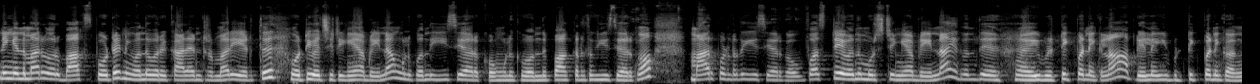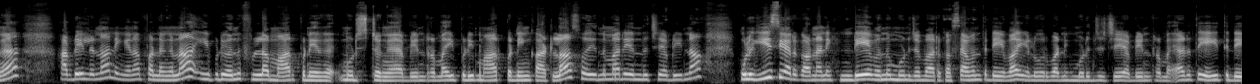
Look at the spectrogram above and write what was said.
நீங்கள் இந்த மாதிரி ஒரு பாக்ஸ் போட்டு நீங்கள் வந்து ஒரு கேலண்டர் மாதிரி எடுத்து ஒட்டி வச்சுட்டீங்க அப்படின்னா உங்களுக்கு வந்து ஈஸியாக இருக்கும். உங்களுக்கு வந்து பார்க்குறதுக்கு ஈஸியாக இருக்கும். மார்க் பண்ணுறதுக்கு ஈஸியாக இருக்கும். ஃபஸ்ட் டே வந்து முடிச்சிட்டிங்க அப்படின்னா இது வந்து இப்படி டிக் பண்ணிக்கலாம். அப்படி இல்லை இப்படி டிக் பண்ணிக்கோங்க. அப்படி இல்லைன்னா நீங்கள் என்ன பண்ணுங்கன்னா இப்படி வந்து ஃபுல்லாக மார்க் பண்ணிடுங்க முடிச்சிட்டுங்க அப்படின்ற மாதிரி இப்படி மார்க் பண்ணியும் காட்டலாம். ஸோ இந்த மாதிரி இருந்துச்சு அப்படின்னா உங்களுக்கு ஈஸியாக இருக்கும். ஆனால் அன்றைக்கி டே வந்து முடிஞ்ச மாதிரி இருக்கும். செவன்த் டேவா எழுபது ரூபா அன்றைக்கி முடிஞ்சிச்சு அப்படின்ற மாதிரி. அடுத்து எயித்து டே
